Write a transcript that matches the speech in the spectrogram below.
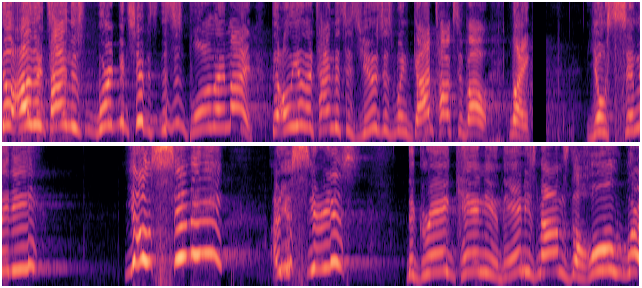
The other time this workmanship, this is blowing my mind. The only other time this is used is when God talks about like Yosemite Yosemite! Are you serious? The Grand Canyon, the Andes Mountains, the whole world.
